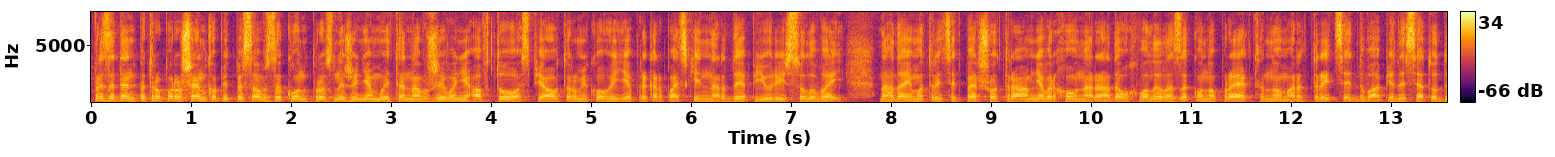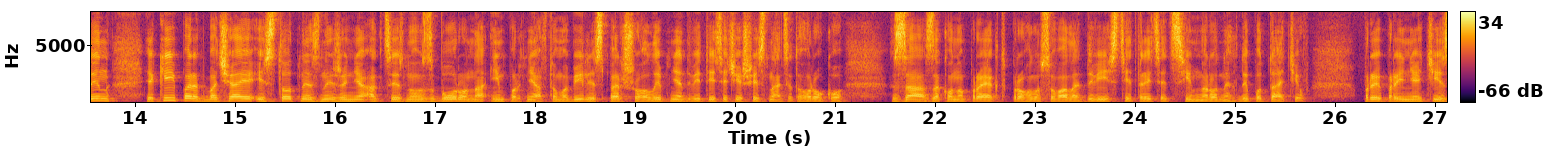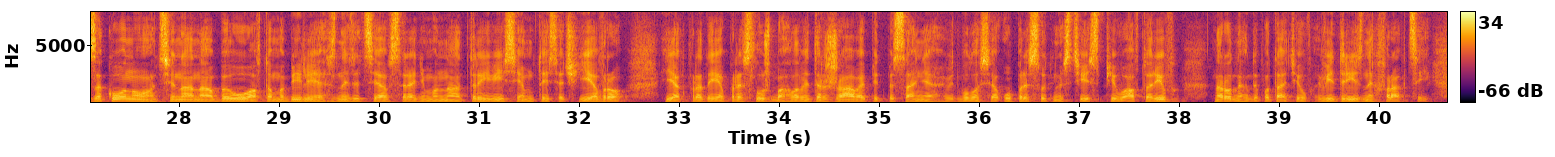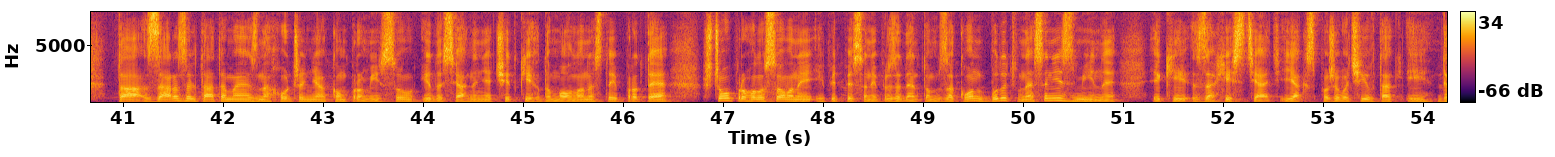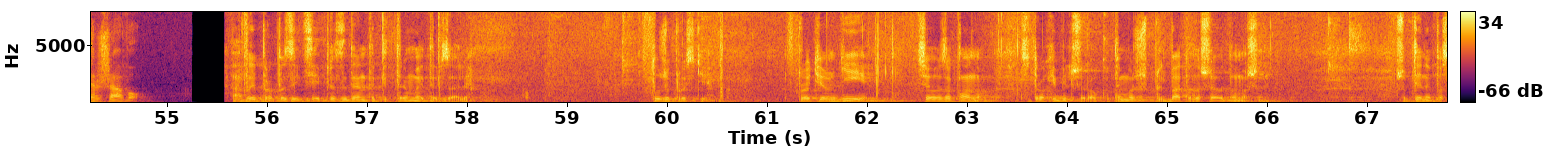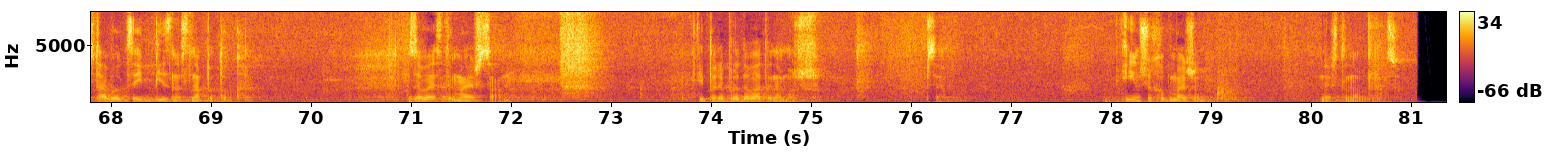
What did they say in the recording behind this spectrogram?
Президент Петро Порошенко підписав закон про зниження мита на вживані авто, співавтором якого є прикарпатський нардеп Юрій Соловей. Нагадаємо, 31 травня Верховна Рада ухвалила законопроект номер 3251, який передбачає істотне зниження акцизного збору на імпортні автомобілі з 1 липня 2016 року. За законопроект проголосували 237 народних депутатів. При прийнятті закону ціна на БУ автомобілі знизиться в середньому на 3-8 тисяч євро. Як передає прес-служба глави держави, підписання відбулося у присутності співавторів народних депутатів від різних фракцій та за результатами знаходження компромісу і досягнення чітких домовленостей про те, що проголосований і підписаний президентом закон будуть внесені зміни, які захистять як споживачів, так і державу. А ви пропозиції президента підтримуєте в залі. Дуже прості. Протягом дії цього закону це трохи більше року. Ти можеш придбати лише одну машину. Щоб ти не поставив цей бізнес на поток. Завести маєш сам. І перепродавати не можеш. Все. Інших обмежень не встановлюється.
